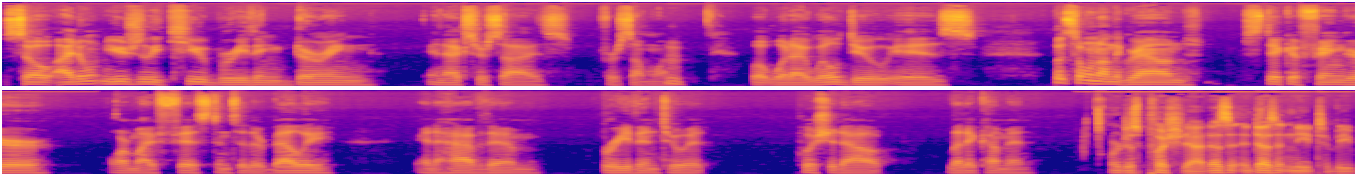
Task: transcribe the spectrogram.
So I don't usually cue breathing during an exercise for someone. Hmm. But what I will do is put someone on the ground, stick a finger or my fist into their belly, and have them breathe into it, push it out, let it come in. Or just push it out. It doesn't it doesn't need to be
